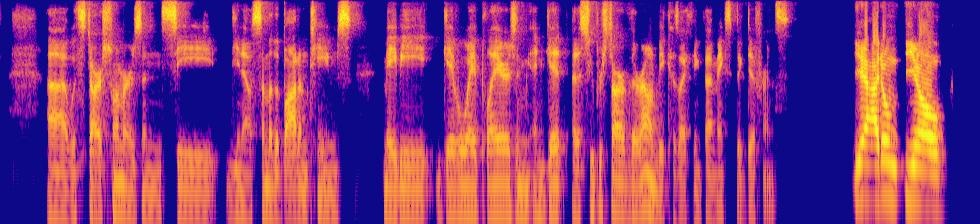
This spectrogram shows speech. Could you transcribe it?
uh, with star swimmers and see you know some of the bottom teams maybe give away players and, and get a superstar of their own? Because i think that makes a big difference. Yeah i don't you know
